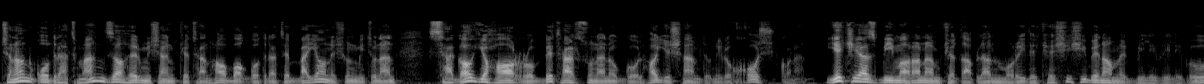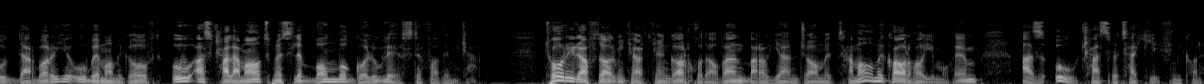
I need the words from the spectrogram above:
چنان قدرتمند ظاهر میشن که تنها با قدرت بیانشون می‌تونن سگای هار رو بترسونن و گلهای شمدونی رو خوش کنن. یکی از بیمارانم که قبلا مرید کشیشی به نام بیلی ویلی بود درباره او به ما می‌گفت او از کلمات مثل بمب و گلوله استفاده می‌کرد. طوری رفتار می‌کرد که انگار خداوند برای انجام تمام کارهای مهم از او کسب تکلیف می‌کنه.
